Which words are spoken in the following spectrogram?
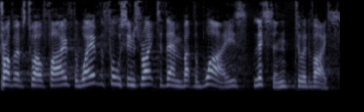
Proverbs 12:5 The way of the fool seems right to them, but the wise listen to advice.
